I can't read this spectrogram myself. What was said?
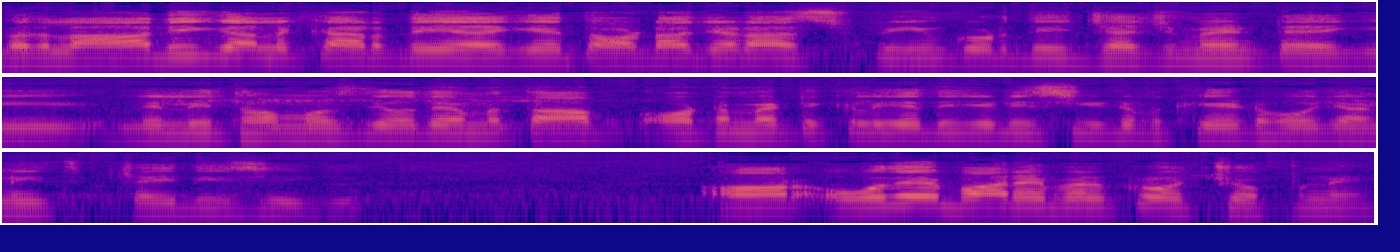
ਬਦਲਾਅ ਦੀ ਗੱਲ ਕਰਦੇ ਹੈਗੇ, ਤੁਹਾਡਾ ਜਿਹੜਾ ਸੁਪਰੀਮ ਕੋਰਟ ਦੀ ਜੱਜਮੈਂਟ ਹੈਗੀ ਲਿਲੀ ਥਾਮਸ ਦੀ, ਉਹਦੇ ਮੁਤਾਬਕ ਆਟੋਮੈਟਿਕਲੀ ਇਹਦੀ ਜਿਹੜੀ ਸੀਟ ਵਕੇਟ ਹੋ ਜਾਣੀ ਚਾਹੀਦੀ ਸੀਗੀ। ਔਰ ਉਹਦੇ ਬਾਰੇ ਬਿਲਕੁਲ ਉਹ ਚੁੱਪ ਨੇ।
